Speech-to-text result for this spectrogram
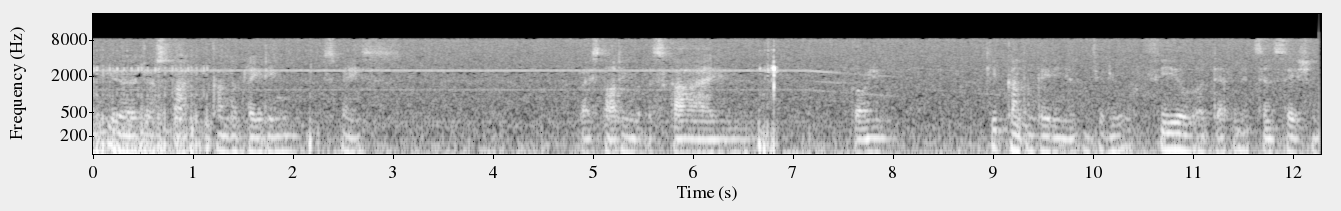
And here just start contemplating space by and going. Keep contemplating it until you feel a definite sensation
